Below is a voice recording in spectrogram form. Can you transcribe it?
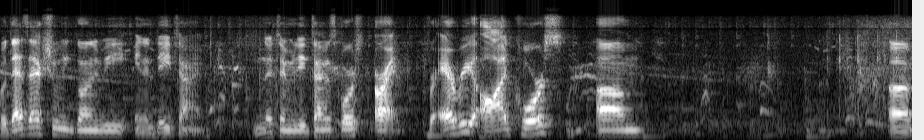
But that's actually going to be in the daytime. Nighttime and daytime, of course. Alright, for every odd course, um, uh,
